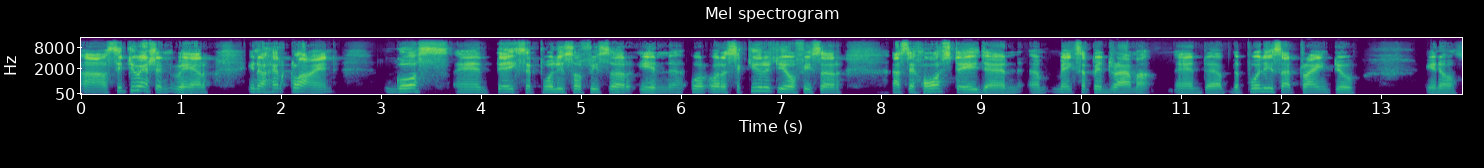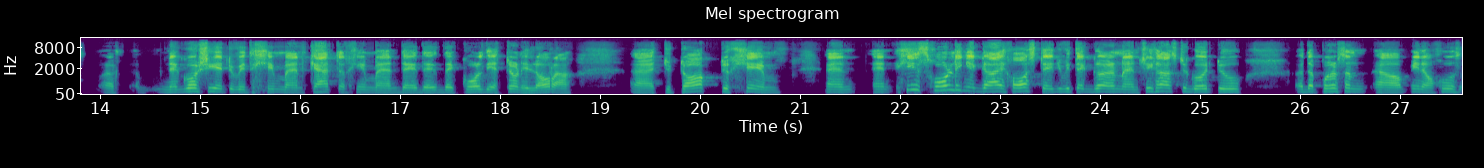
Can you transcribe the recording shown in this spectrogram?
uh, situation where you know her client goes and takes a police officer in or, or a security officer as a hostage and um, makes up a drama. And uh, the police are trying to you know uh, negotiate with him and capture him and they, they, they call the attorney laura uh, to talk to him and and he's holding a guy hostage with a gun and she has to go to the person uh, you know who's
